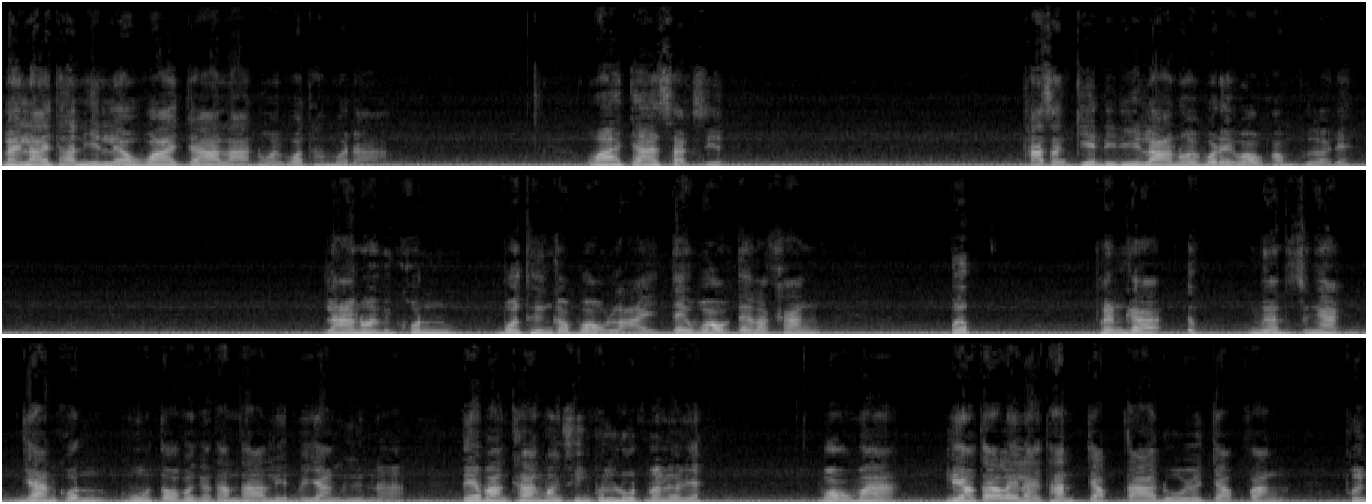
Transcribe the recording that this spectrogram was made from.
หลายๆท่านเห็นแล้ววาจาหลาหน่อยว่าธรรมดา วาจาศักดิ์สิทธิ์ ถ้าสังเกตดีๆหลาหน้อยบ่ได้ว่าคำเพื่อเด้หลาน้อยเป็นคนบ่ถึงกับว่าหลาย แต่ว่าแต่ละครั้งปุ๊บเพิ่นก็อึ๊บ เหมือนสงักย่านคนโหต่อเพิ่นก็ทำท่าทาเล่นไปอย่างอื่นนะแต่บางครั้งบางสิ่งเพิ่นหลุดมาแล้วเด้เว้ามาเลี้ยวถ้าหลาย ๆ ท่านจับตาดูแล้วจับฟังเพิ่น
